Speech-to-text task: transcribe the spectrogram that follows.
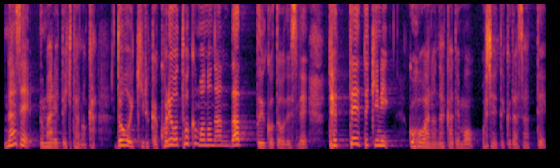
なぜ生まれてきたのかどう生きるかこれを説くものなんだということをですね徹底的にご法話の中でも教えてくださって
